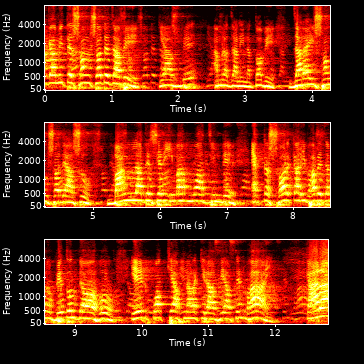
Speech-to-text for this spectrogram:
আগামীতে সংসদে যাবে কে আসবে? আমরা জানি না। তবে যারা এই সংসদে আসুক বাংলাদেশের ইমাম মুয়াজ্জিনদের একটা সরকারি ভাবে যেন বেতন দেওয়া হোক এর পক্ষে আপনারা কি রাজি আছেন ভাই? কারা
